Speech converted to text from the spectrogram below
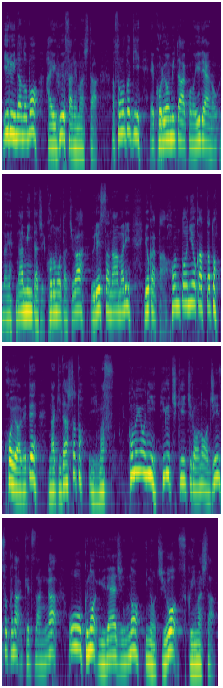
衣類なども配布されました。その時これを見たこのユダヤの、難民たち子供たちは嬉しさのあまり良かった本当に良かったと声を上げて泣き出したと言います。このように樋口喜一郎の迅速な決断が多くのユダヤ人の命を救いました。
